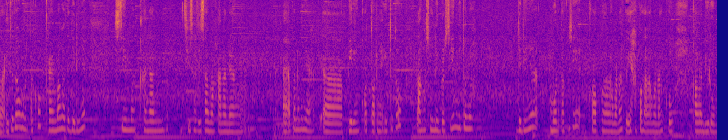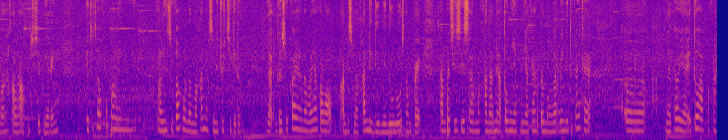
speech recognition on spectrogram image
Nah itu tuh menurut aku keren banget ya. Jadinya si makanan sisa-sisa makanan yang eh, apa namanya uh, piring kotornya itu tuh langsung dibersihin gitu loh. Jadinya menurut aku sih kalau pengalaman aku ya pengalaman aku kalau di rumah kalau aku cuci piring itu tuh aku paling paling suka kalau udah makan langsung dicuci gitu. Gak, gak suka yang namanya kalau abis makan didiemin dulu sampai sampai sisa makanannya atau minyak minyaknya sampai mengering gitu kan kayak eh, nggak uh, tahu ya itu apakah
